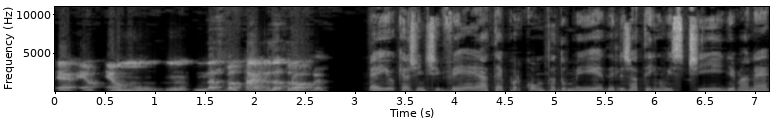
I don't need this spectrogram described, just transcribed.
é, é, é um, um, uma das vantagens da droga. É, e o que a gente vê, até por conta do medo, ele já tem o estigma, né?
